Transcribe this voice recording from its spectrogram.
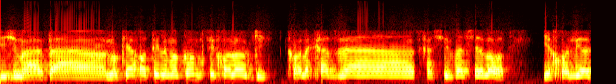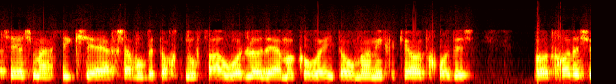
תשמע, אתה לוקח אותי למקום פסיכולוגי. כל אחד והחשיבה שלו. יכול להיות שיש מעסיק שעכשיו הוא בתוך תנופה, הוא עוד לא יודע מה קורה איתו, הוא אומר, אני אחכה עוד חודש. ועוד חודש,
